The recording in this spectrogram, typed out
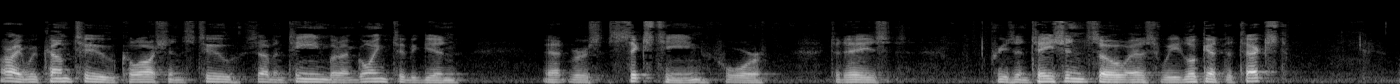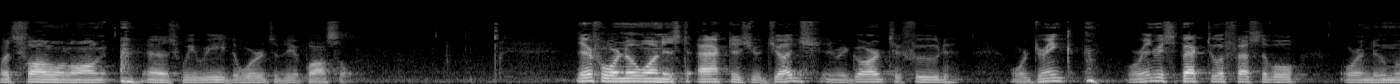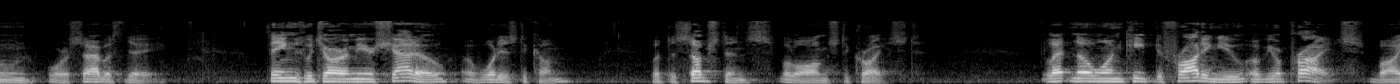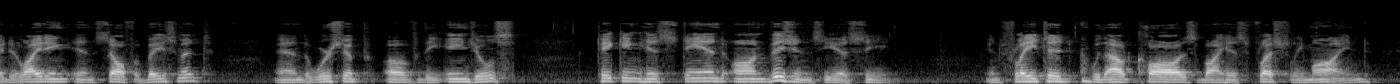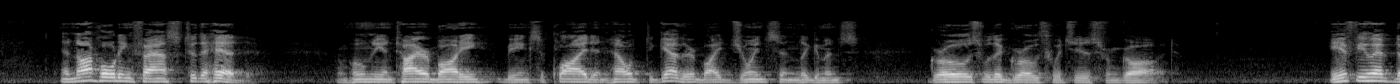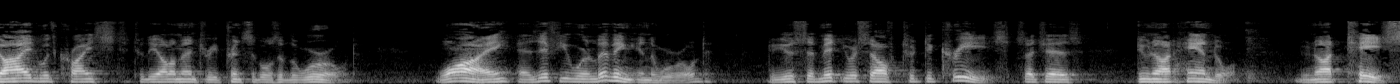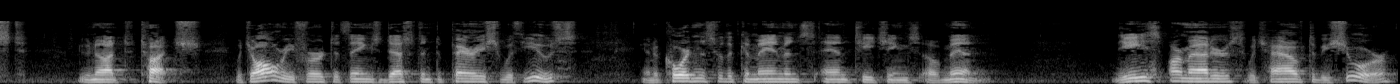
All right, we've come to Colossians 2:17, but I'm going to begin at verse 16 for today's presentation. So as we look at the text, let's follow along as we read the words of the apostle. Therefore no one is to act as your judge in regard to food or drink or in respect to a festival or a new moon or a Sabbath day things which are a mere shadow of what is to come, but the substance belongs to Christ. Let no one keep defrauding you of your prize by delighting in self-abasement and the worship of the angels, taking his stand on visions he has seen, inflated without cause by his fleshly mind, and not holding fast to the head, from whom the entire body, being supplied and held together by joints and ligaments, grows with a growth which is from God. If you have died with Christ to the elementary principles of the world, why, as if you were living in the world, do you submit yourself to decrees such as do not handle, do not taste, do not touch, which all refer to things destined to perish with use in accordance with the commandments and teachings of men. These are matters which have, to be sure,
